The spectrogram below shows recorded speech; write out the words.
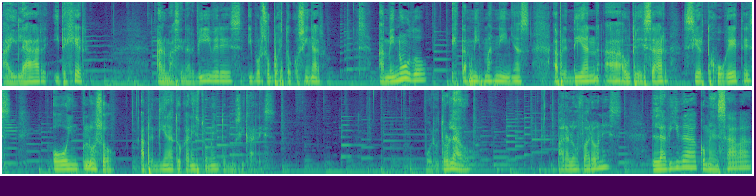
a hilar y tejer, almacenar víveres y por supuesto cocinar. A menudo estas mismas niñas aprendían a utilizar ciertos juguetes o incluso aprendían a tocar instrumentos musicales. Por otro lado, para los varones, la vida comenzaba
